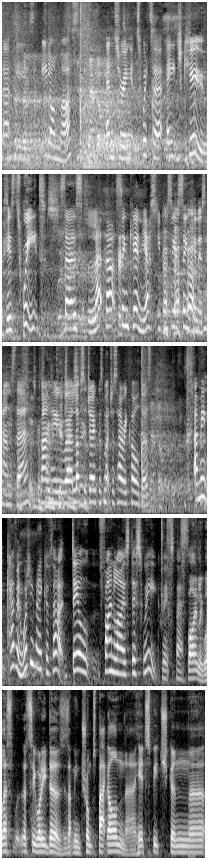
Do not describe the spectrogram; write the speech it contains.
That is Elon Musk entering Twitter HQ. His tweet says, let that sink in. Yes, you can see a sink in his hands there. Man who uh, loves a joke as much as Harry Cole does. I mean, Kevin, what do you make of that? Deal finalised this week, we expect. Finally. Well, let's, let's see what he does. Does that mean Trump's back on? Uh, hate speech can... Uh,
